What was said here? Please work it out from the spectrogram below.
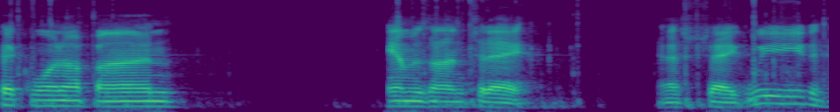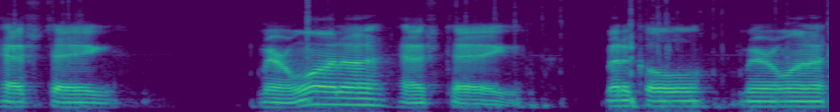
Pick one up on." Amazon today. Hashtag weed, hashtag marijuana, hashtag medical marijuana.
